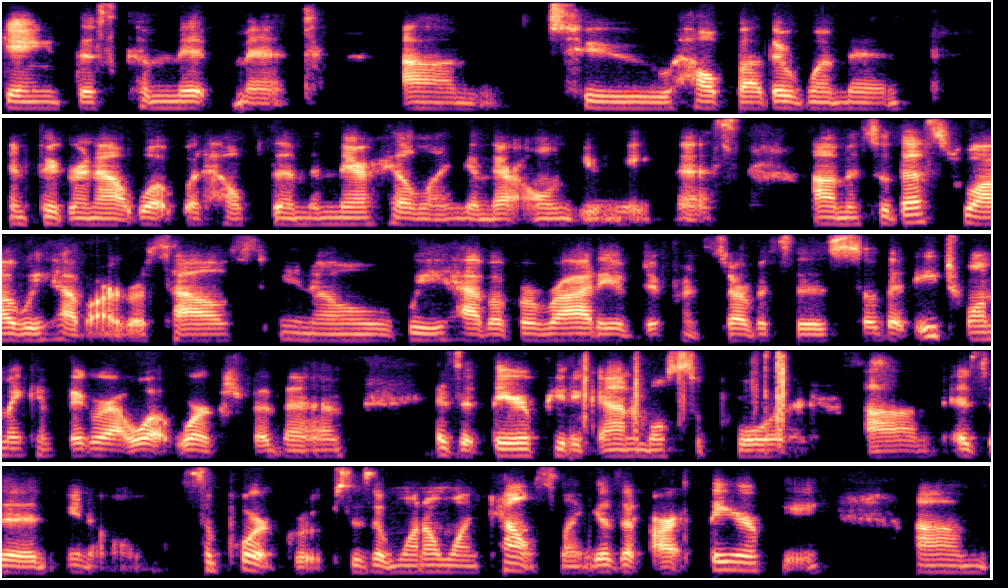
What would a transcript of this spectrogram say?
gained this commitment um, to help other women and figuring out what would help them in their healing and their own uniqueness. Um, and so that's why we have Argrow's House. You know, we have a variety of different services so that each woman can figure out what works for them. Is it therapeutic animal support? Um, is it, you know, support groups? Is it one-on-one counseling? Is it art therapy? Um,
